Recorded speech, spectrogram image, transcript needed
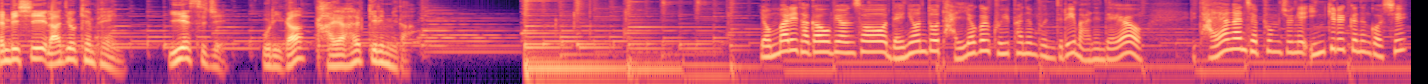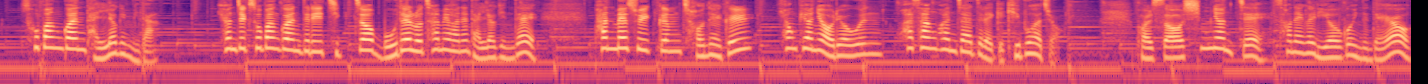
MBC 라디오 캠페인 ESG 우리가 가야 할 길입니다. 연말이 다가오면서 내년도 달력을 구입하는 분들이 많은데요. 다양한 제품 중에 인기를 끄는 것이 소방관 달력입니다. 현직 소방관들이 직접 모델로 참여하는 달력인데 판매 수익금 전액을 형편이 어려운 화상 환자들에게 기부하죠. 벌써 10년째 선행을 이어오고 있는데요.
